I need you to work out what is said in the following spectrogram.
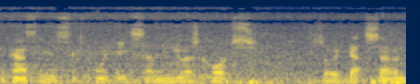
capacity is 6.87 US quarts. So we've got seven.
